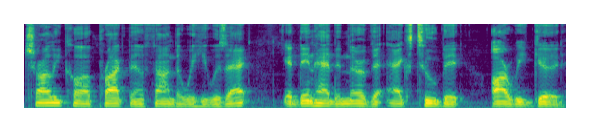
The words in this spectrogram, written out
Charlie called Proctor and found out where he was at, and then had the nerve to ask Two Bit, Are we good?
